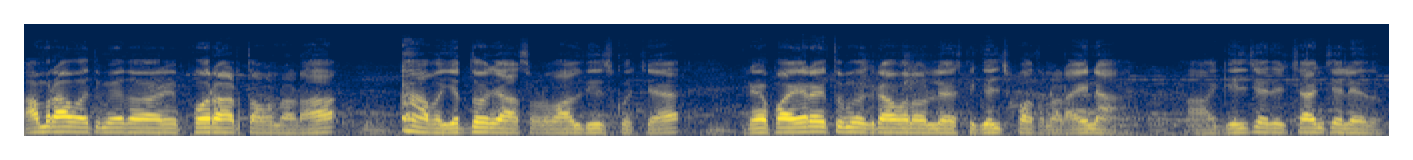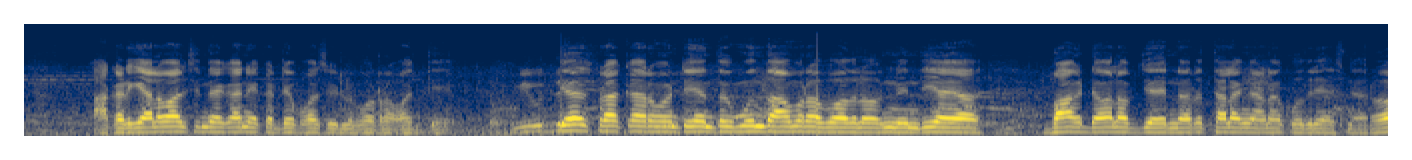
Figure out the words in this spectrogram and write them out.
అమరావతి మీద పోరాడుతూ ఉన్నాడు? యుద్ధం చేస్తున్నాడు వాళ్ళు తీసుకొచ్చా. రేపు ఇరవై తొమ్మిది గ్రామాల వాళ్ళు వేస్తే గెలిచిపోతున్నాడు ఆయన. గెలిచేది ఛాన్సే లేదు. అక్కడికి వెళ్ళవలసిందే కానీ ఇక్కడ డిపాజిట్లు కూడా అంతే. మీ ఉద్దేశం ప్రకారం అంటే ఇంతకుముందు అమరాబాద్లో ఆ, బాగా డెవలప్ చేసినారు తెలంగాణకు వదిలేసినారు.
